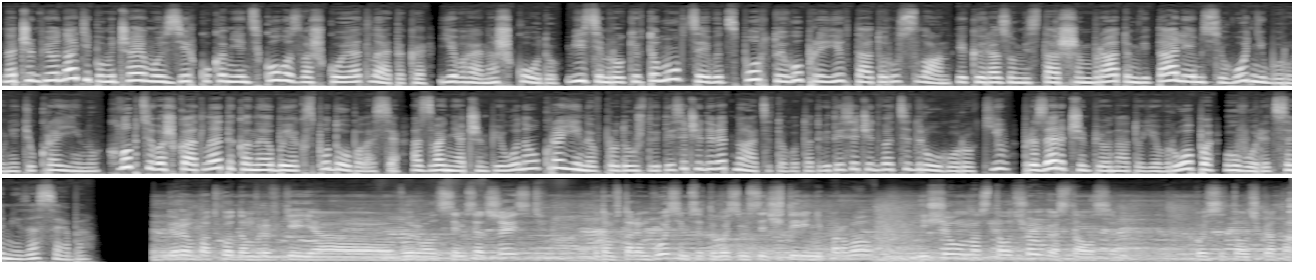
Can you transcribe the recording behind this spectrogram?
На чемпіонаті помічаємо зірку Кам'янського з важкої атлетики Євгена Шкоду. Вісім років тому в цей вид спорту його привів тато Руслан, який разом із старшим братом Віталієм сьогодні боронять Україну. Хлопцю важка атлетика неабияк сподобалася, а звання чемпіона України впродовж 2019 та 2022 років призери чемпіонату Європи говорять самі за себе. Первым подходом в рывке я вырвал 76, потом вторым 80 и 84 не порвал. Еще у нас толчок остался. После толчка там,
